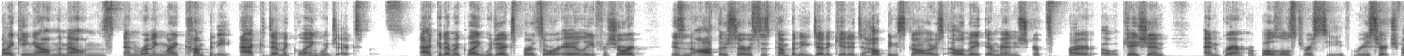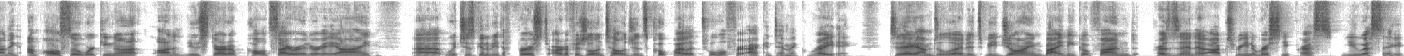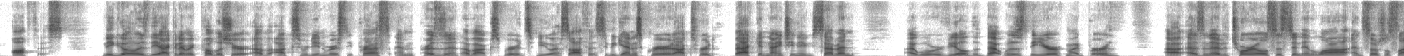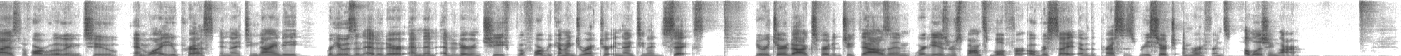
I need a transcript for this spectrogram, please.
biking out in the mountains, and running my company, Academic Language Experts. Academic Language Experts, or ALE for short, is an author services company dedicated to helping scholars elevate their manuscripts prior to publication and grant proposals to receive research funding. I'm also working on, on a new startup called SciWriter AI, uh, which is going to be the first artificial intelligence co-pilot tool for academic writing. Today, I'm delighted to be joined by Niko Pfund, president at Oxford University Press USA office. Nico is the academic publisher of Oxford University Press and president of Oxford's U.S. office. He began his career at Oxford back in 1987. I will reveal that that was the year of my birth uh, as an editorial assistant in law and social science before moving to NYU Press in 1990, where he was an editor and then editor in chief before becoming director in 1996. He returned to Oxford in 2000, where he is responsible for oversight of the press's research and reference publishing arm.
